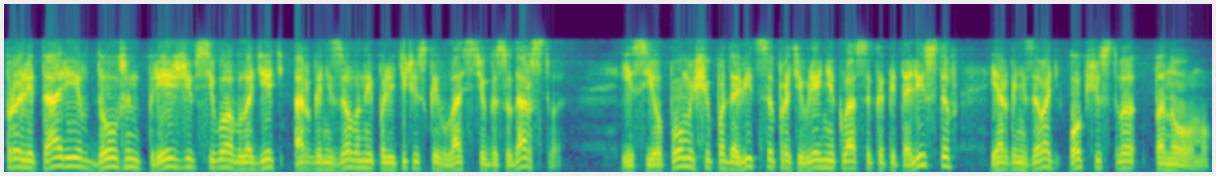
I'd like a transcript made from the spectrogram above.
пролетариев должен прежде всего овладеть организованной политической властью государства и с ее помощью подавить сопротивление класса капиталистов и организовать общество по-новому.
